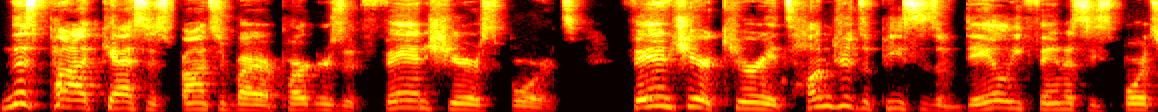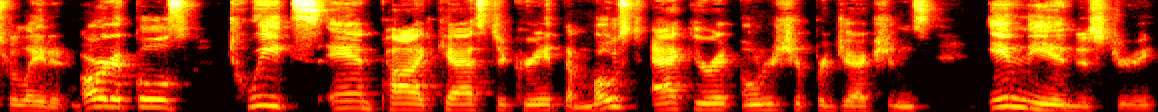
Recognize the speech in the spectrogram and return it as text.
And this podcast is sponsored by our partners at Fanshare Sports. Fanshare curates hundreds of pieces of daily fantasy sports related articles, tweets, and podcasts to create the most accurate ownership projections in the industry.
